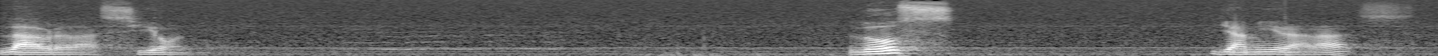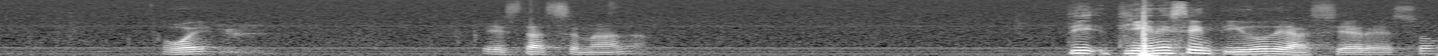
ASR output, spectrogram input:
la relación. Los ya mirarás hoy, esta semana. Ti- ¿Tiene sentido de hacer eso?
